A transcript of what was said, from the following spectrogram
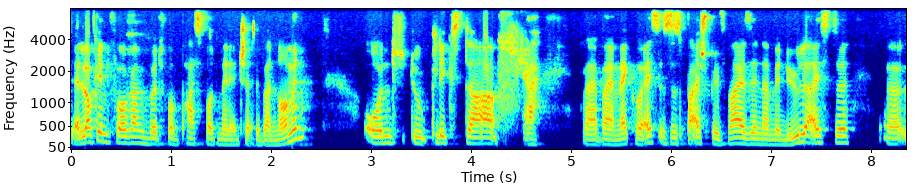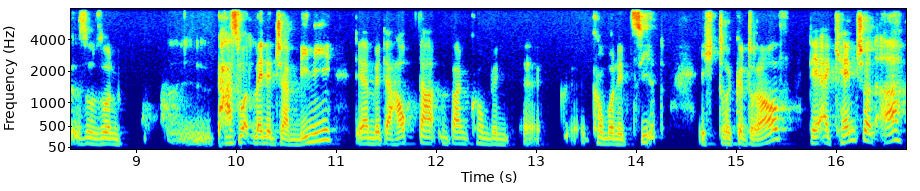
der Login-Vorgang wird vom Passwortmanager übernommen und du klickst da, ja, bei, bei macOS ist es beispielsweise in der Menüleiste äh, so, so ein Passwortmanager Mini, der mit der Hauptdatenbank äh, kommuniziert. Ich drücke drauf, der erkennt schon, ah,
